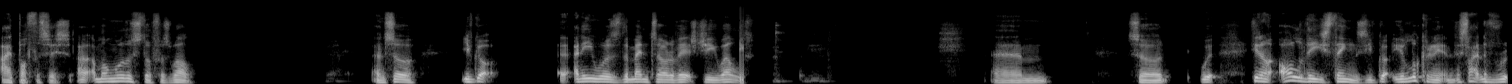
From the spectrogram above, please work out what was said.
hypothesis, among other stuff as well. Yeah. And so you've got, and he was the mentor of H.G. Wells. Mm. Um, so you know, all of these things you've got. You're looking at it, and it's like the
